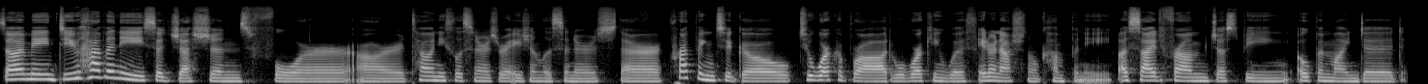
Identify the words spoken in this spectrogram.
So, I mean, do you have any suggestions for our Taiwanese listeners or Asian listeners that are prepping to go to work abroad or working with international company, aside from just being open-minded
